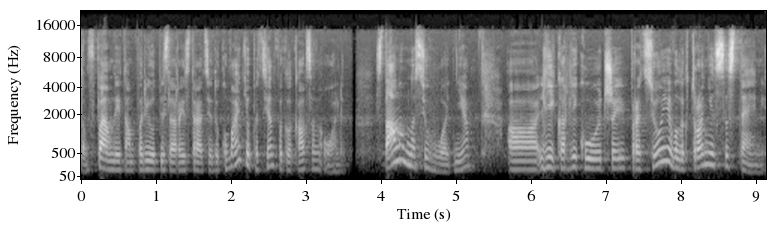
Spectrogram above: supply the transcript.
в певний там період після реєстрації документів пацієнт викликався на огляд. Станом на сьогодні лікар лікуючий працює в електронній системі.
